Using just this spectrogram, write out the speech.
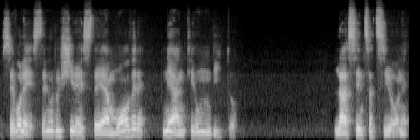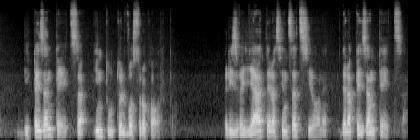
se voleste non riuscireste a muovere neanche un dito. La sensazione di pesantezza in tutto il vostro corpo. Risvegliate la sensazione della pesantezza.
